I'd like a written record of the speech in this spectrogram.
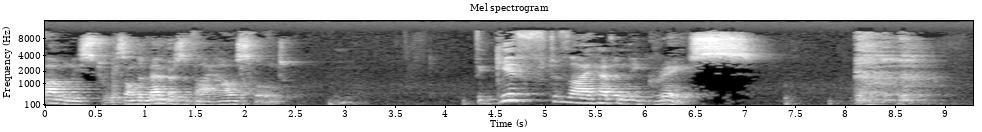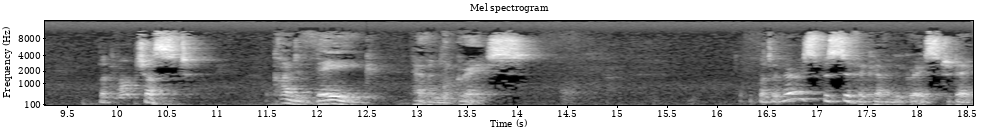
familiis tuis, on the members of thy household, the gift of thy heavenly grace. but not just a kind of vague heavenly grace but a very specific heavenly grace today.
